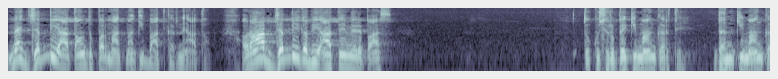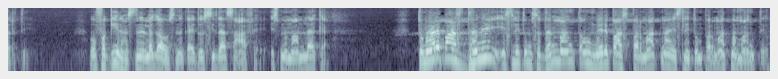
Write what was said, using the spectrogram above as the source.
मैं जब भी आता हूँ तो परमात्मा की बात करने आता हूँ। और आप जब भी कभी आते हैं मेरे पास तो कुछ रुपए की मांग करते, धन की मांग करते। वो फकीर हंसने लगा, उसने कहा तो सीधा साफ़ है, इसमें मामला क्या? तुम्हारे पास धन है, इसलिए तुमसे धन माँगता हूँ। मेरे पास परमात्मा है, इसलिए तुम परमात्मा मांगते हो।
